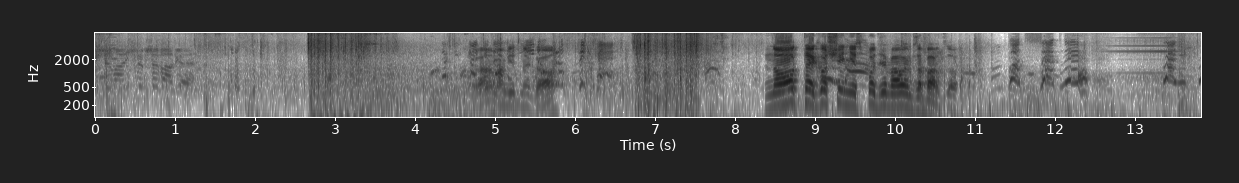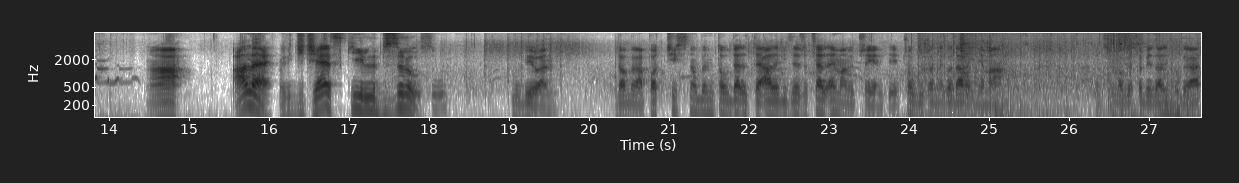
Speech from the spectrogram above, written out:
Trzymaliśmy przewagę! Dobra, mam jednego. No, tego się nie spodziewałem za bardzo. Potrzebny! A, ale widzicie, skill wzrósł. Mówiłem. Dobra, podcisnąłbym tą deltę, ale widzę, że cel E mamy przejęty. Czołgu żadnego dalej nie ma. Więc mogę sobie dalej pograć.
